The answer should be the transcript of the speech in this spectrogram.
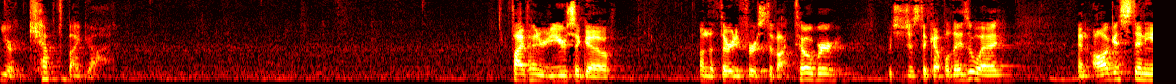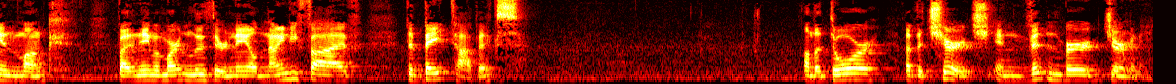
You are kept by God. 500 years ago, on the 31st of October, which is just a couple days away, an Augustinian monk by the name of Martin Luther nailed 95 debate topics on the door of the church in Wittenberg, Germany.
